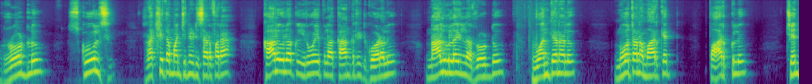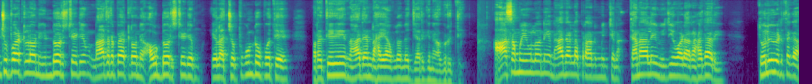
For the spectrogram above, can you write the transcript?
రోడ్లు స్కూల్స్ రక్షిత మంచినీటి సరఫరా కాలువలకు ఇరువైపులా కాంక్రీట్ గోడలు నాలుగు లైన్ల రోడ్డు వంతెనలు నూతన మార్కెట్ పార్కులు చెంచుపేటలోని ఇండోర్ స్టేడియం నాదరపేటలోని అవుట్డోర్ స్టేడియం ఇలా చెప్పుకుంటూ పోతే ప్రతిదీ నాదెండ హయాంలోనే జరిగిన అభివృద్ధి. ఆ సమయంలోనే నాదెండ్ల ప్రారంభించిన తెనాలి విజయవాడ రహదారి తొలి విడతగా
